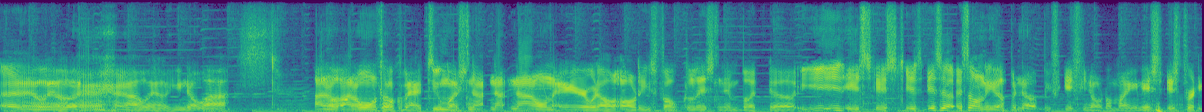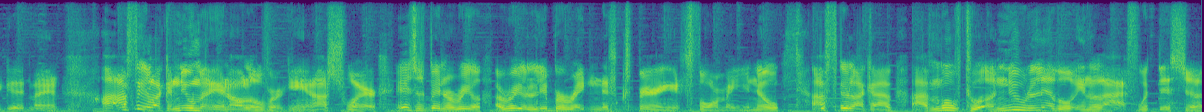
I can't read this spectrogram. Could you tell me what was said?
Uh, well, uh, well, you know, uh, I don't I don't want to talk about it too much. Not not not on the air with all, all these folk listening, but uh, it, it's it's it's it's, a, it's on the up and up if, if you know what I mean. It's it's pretty good, man. I, I feel like a new man all over again. I swear, this has been a real a real liberating experience for me. You know, I feel like I've I've moved to a new level in life with this uh,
